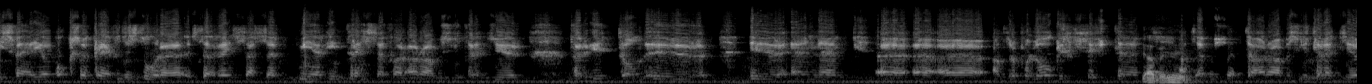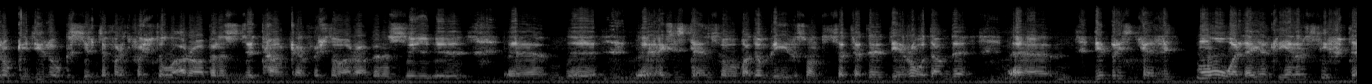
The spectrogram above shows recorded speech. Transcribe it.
i Sverige också krävs det stora, större insatser, mer intresse för arabisk litteratur, förutom ur, ur en äh, äh, antropologisk syfte Ja, precis. litteratur och ideologiskt syfte för att förstå arabernas tankar, förstå arabernas äh, äh, äh, existens och vad de vill och sånt. Så det, det är rådande, äh, det är bristfälligt mål egentligen, eller syfte.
